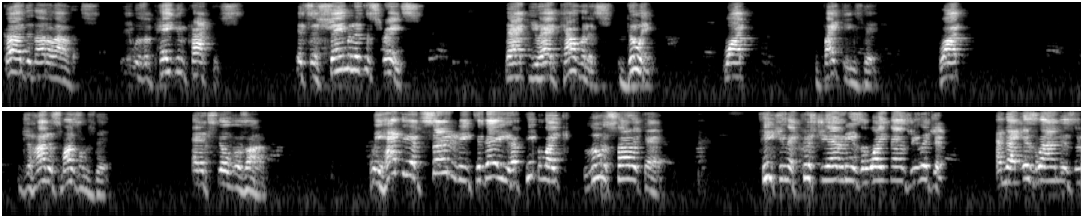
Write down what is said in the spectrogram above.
God did not allow this. It was a pagan practice. It's a shame and a disgrace that you had Calvinists doing what Vikings did, what jihadist Muslims did, and it still goes on we have the absurdity today. You have people like Louis Farrakhan teaching that Christianity is a white man's religion and that Islam is the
